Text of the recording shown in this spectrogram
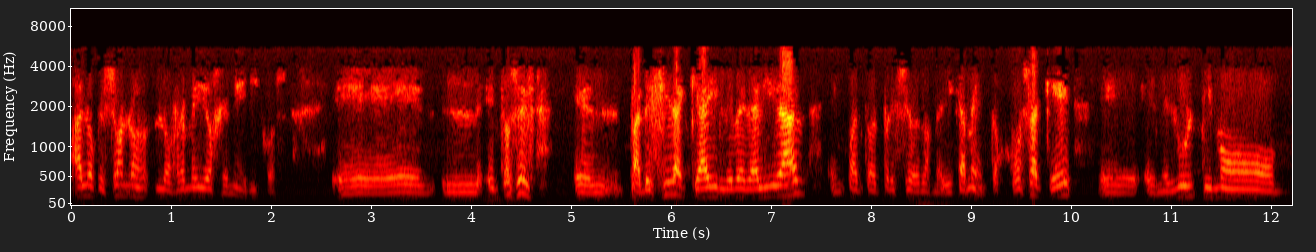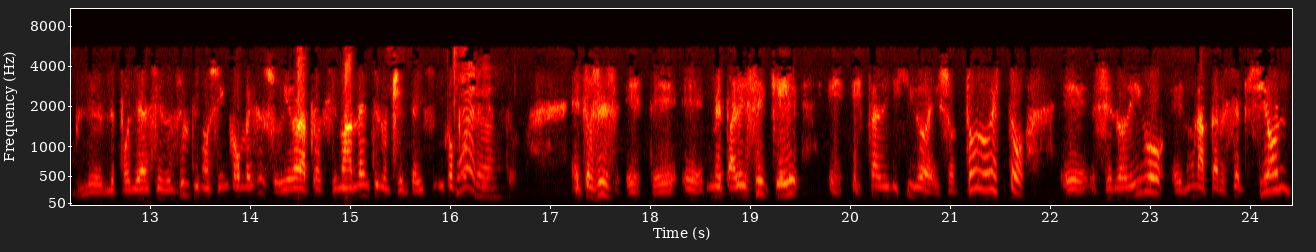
a lo que son los, remedios genéricos. Eh, entonces, el, pareciera que hay liberalidad en cuanto al precio de los medicamentos, cosa que eh, en el último, le, podría decir, en los últimos cinco meses subieron aproximadamente el 85%. Claro. Entonces, este, eh, me parece que está dirigido a eso. Todo esto se lo digo en una percepción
